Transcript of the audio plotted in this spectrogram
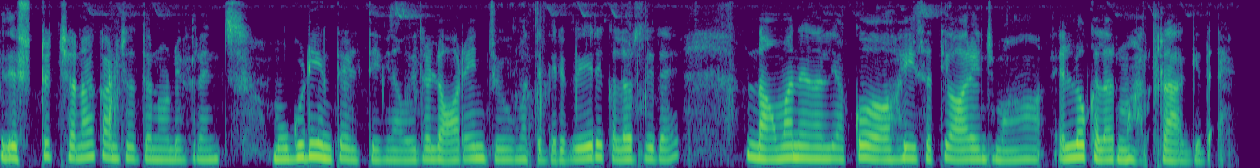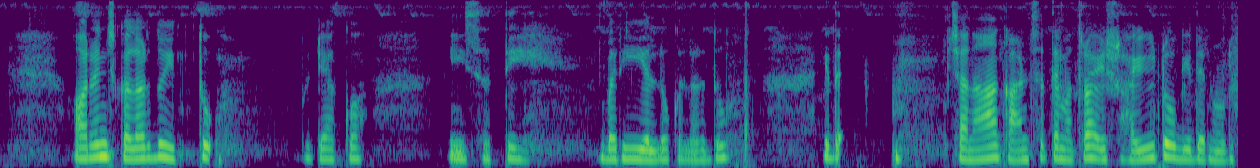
ಇದೆಷ್ಟು ಚೆನ್ನಾಗಿ ಕಾಣಿಸುತ್ತೆ ನೋಡಿ ಫ್ರೆಂಡ್ಸ್ ಮುಗುಡಿ ಅಂತ ಹೇಳ್ತೀವಿ ನಾವು. ಇದರಲ್ಲಿ ಆರೆಂಜು ಮತ್ತು ಬೇರೆ ಬೇರೆ ಕಲರ್ಸ್ ಇದೆ. ನಾವು ಮನೆಯಲ್ಲಿ ಯಾಕೋ ಈ ಸತಿ ಆರೆಂಜ್ ಮಾ ಎಲ್ಲೋ ಕಲರ್ ಮಾತ್ರ ಆಗಿದೆ. ಆರೆಂಜ್ ಕಲರ್ದು ಇತ್ತು. ಬಟ್ ಯಾಕೋ ಈ ಸತಿ ಬರೀ ಎಲ್ಲೋ ಕಲರ್ದು ಚೆನ್ನಾಗಿ ಕಾಣಿಸುತ್ತೆ ಮಾತ್ರ. ಎಷ್ಟು ಹೈಟ್ ಹೋಗಿದೆ ನೋಡಿ.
